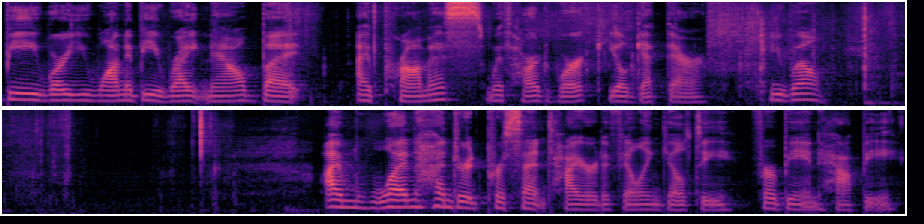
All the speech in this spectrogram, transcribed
be where you want to be right now, but I promise with hard work, you'll get there. You will. I'm 100% tired of feeling guilty for being happy,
